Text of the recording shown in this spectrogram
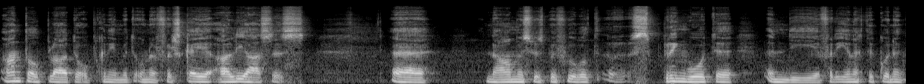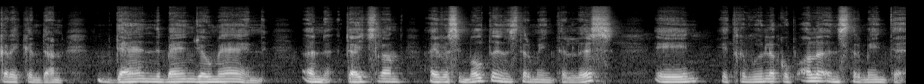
aantal plate opgeneem het onder verskye aliases. Uh, name soos bijvoorbeeld uh, Springwater in die Verenigde Koninkrijk en dan Dan the Banjo Man in Duitsland. Hy was multi-instrumentalist en het gewoonlik op alle instrumente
